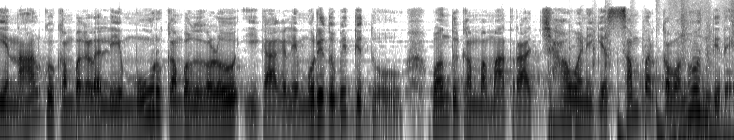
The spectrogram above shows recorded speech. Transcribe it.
ಈ ನಾಲ್ಕು ಕಂಬಗಳಲ್ಲಿ ಮೂರು ಕಂಬಗಳು ಈಗಾಗಲೇ ಮುರಿದು ಬಿದ್ದಿದ್ದು, ಒಂದು ಕಂಬ ಮಾತ್ರ ಛಾವಣಿಗೆ ಸಂಪರ್ಕವನ್ನು ಹೊಂದಿದೆ.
